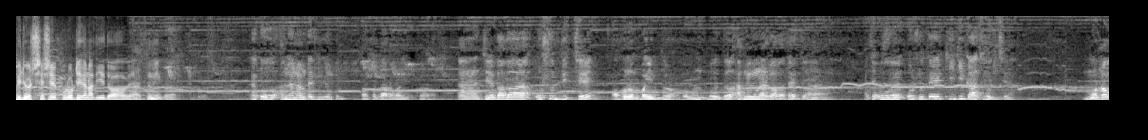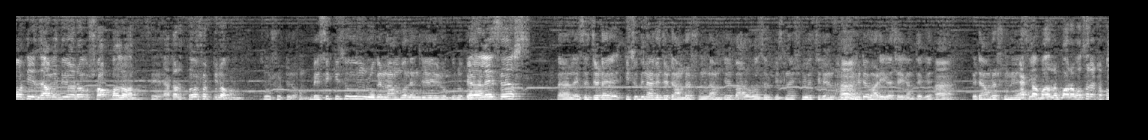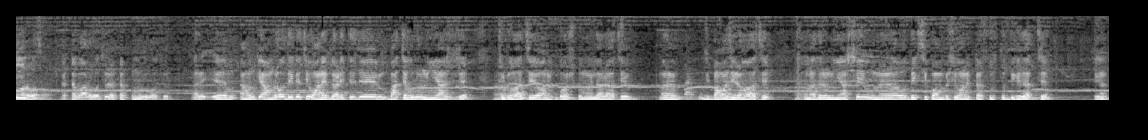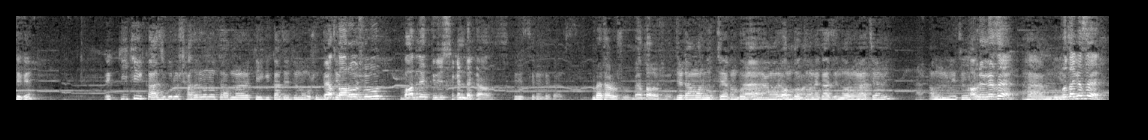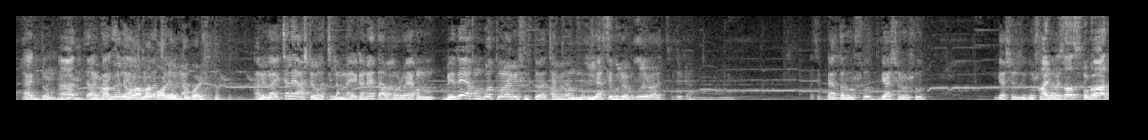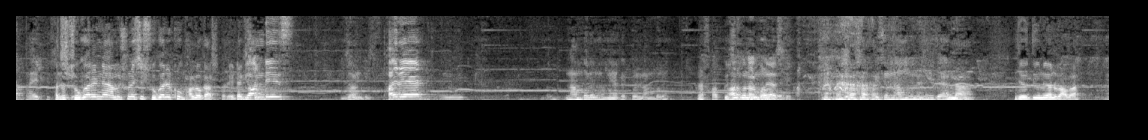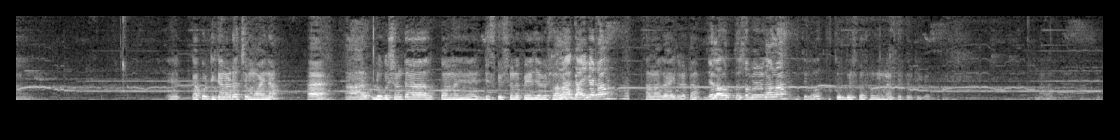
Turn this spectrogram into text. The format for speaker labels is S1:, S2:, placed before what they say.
S1: ভিডিওর শেষে পুরো ঠিকানা দিয়ে দেওয়া হবে।
S2: হ্যাঁ তুমি করো।
S3: কাকু আপনার নামটা কি কাকু
S2: অসদার বৈদ্য।
S3: যে বাবা ওষুধ দিচ্ছে
S2: অপরূপ বৈদ্য।
S3: ওখান বৈদ্য, আপনি ওনার বাবা তাই তো?
S2: হ্যাঁ।
S3: আচ্ছা ও ওষুধে কি কি কাজ হচ্ছে?
S2: মোটামুটি যাবতীয় রোগ সব ভালো হচ্ছে এখন চৌষট্টি রকম।
S3: চৌষট্টি রকম। বেসিক কিছু রোগের নাম বলেন যে এই রোগগুলো
S2: প্যারালাইসিস
S3: প্যারালাইসিস যেটা কিছুদিন আগে যেটা আমরা শুনলাম যে বারো বছর বিছনায় শুয়েছিলেন
S2: হ্যাঁ।
S3: হেঁটে বাড়ি গেছে এখান থেকে।
S2: হ্যাঁ।
S3: এটা আমরা শুনেছি।
S2: একটা বারো বছর একটা পনেরো বছর।
S3: একটা বারো বছর একটা পনেরো বছর। আর এমনকি আমরাও দেখেছি অনেক গাড়িতে যে বাচ্চাগুলো নিয়ে আসছে। ছোট আছে অনেক বয়স্ক মহিলারা আছে মানে বাবাজিরাও আছে। ওনাদেরও নিয়ে আসছে ওনারাও দেখছি কম বেশি অনেকটা সুস্থর দিকে যাচ্ছে এখান থেকে। কি কি কাজগুলো সাধারণত আপনারা কি কি কাজের জন্য ওষুধ
S2: ব্যথার ওষুধ বাদলে তিরিশ সেকেন্ডে কাজ।
S3: তিরিশ সেকেন্ডের কাজ।
S1: ব্যথার ওষুধ।
S2: ব্যথার ওষুধ।
S3: যেটা আমার হচ্ছে এখন বর্তমানে
S2: হ্যাঁ,
S3: আমার এখন
S2: বর্তমানে।
S3: কাজে নরম আছে আমি। আমি নিয়েছি
S2: আপনি গেছে?
S3: হ্যাঁ আমি
S2: কোথায় গেছে?
S3: একদম।
S2: আচ্ছা।
S3: আমি
S1: আমার পরে একটু পরে।
S3: আমি বাইক চালাই আসতে পারছিলাম না এখানে তারপর এখন বেঁধে এখন বর্তমানে আমি সুস্থ আছি। আমি এখন রিল্যাক্সে ঘুরে ঘুরে বেড়াচ্ছি যেটা। আচ্ছা ব্যথার ওষুধ গ্যাসের ওষুধ গ্যাসের যে ওষুধ
S2: সুগার
S1: আচ্ছা সুগারের না আমি শুনেছি সুগারের খুব ভালো কাজ করে। এটা
S2: জন্ডিস
S3: জন্ডিস
S2: থাইরয়েড
S3: নাম বলেন আপনি এক এক করে নাম বলেন।
S1: না, ওনার মনে আছে?
S3: কিছু নাম মনে নেই যাক
S1: না যেহেতু উনি আমার বাবা
S3: কাকু ঠিকানাটা হচ্ছে ময়না।
S2: হ্যাঁ।
S3: আর লোকেশনটা ডিসক্রিপশনে পেয়ে যাবে
S2: থানা
S3: সবাই
S2: গাইঘাটা।
S3: থানা গাইঘাটা।
S2: জেলা উত্তর চব্বিশ পরগনা।
S3: জেলা তো চব্বিশ পরগনা তো ঠিক আছে।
